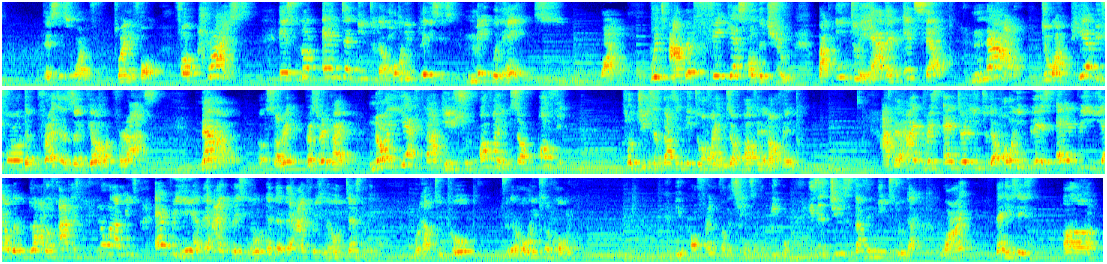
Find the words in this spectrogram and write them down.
this is wonderful. 24. For Christ is not entered into the holy places made with hands. Wow. Which are the figures of the true, but into heaven itself. Now to appear before the presence of God for us now, oh, sorry, verse 25. Nor yet that he should offer himself often. So Jesus doesn't need to offer himself often and often. As the high priest entered into the holy place every year with blood of others. You know what that means? Every year, the high priest, the, the, the high priest in the Old Testament would have to go to the holies of holy and be offering for the sins of the people. He says Jesus doesn't need to do that. Why? Then he says, uh,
